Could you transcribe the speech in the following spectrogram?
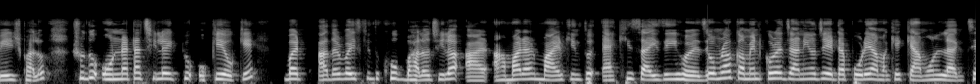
বেশ ভালো। শুধু ওড়নাটা ছিল একটু ওকে ওকে। বাট আদারওয়াইজ কিন্তু খুব ভালো ছিল। আর আমার আর মায়ের কিন্তু একই সাইজেই হয়েছে তোমরাও কমেন্ট করে জানিও যে এটা পরে আমাকে কেমন লাগছে।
